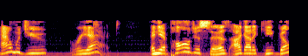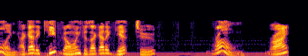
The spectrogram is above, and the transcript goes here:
how would you react? And yet Paul just says, I got to keep going. I got to keep going because I got to get to Rome, right?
